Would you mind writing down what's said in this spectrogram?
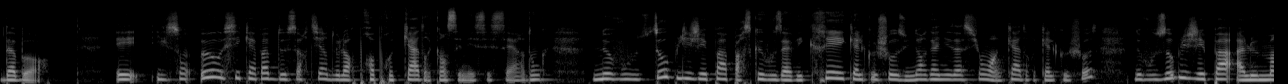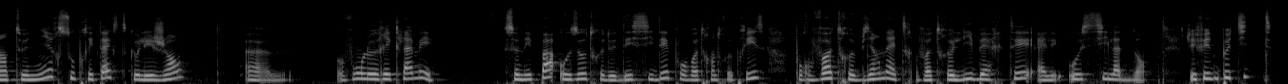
d'abord. Et ils sont eux aussi capables de sortir de leur propre cadre quand c'est nécessaire. Donc ne vous obligez pas parce que vous avez créé quelque chose, une organisation, un cadre, quelque chose, ne vous obligez pas à le maintenir sous prétexte que les gens euh, vont le réclamer. Ce n'est pas aux autres de décider pour votre entreprise, pour votre bien-être. Votre liberté, elle est aussi là-dedans. J'ai fait une petite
